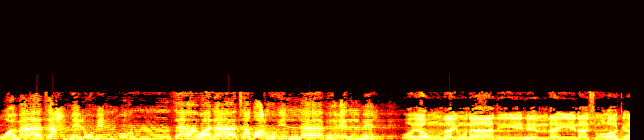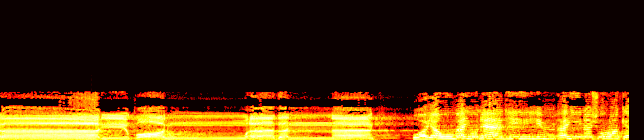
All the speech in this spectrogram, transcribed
وما تحمل من أنثى ولا تضع إلا بعلمه ويوم يناديهم أين شركائي قالوا آذناك ويوم يناديهم أين شركائي؟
